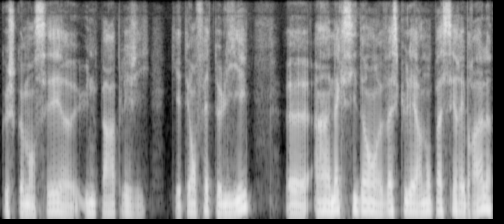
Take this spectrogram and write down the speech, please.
que je commençais une paraplégie, qui était en fait liée euh, à un accident vasculaire, non pas cérébral,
